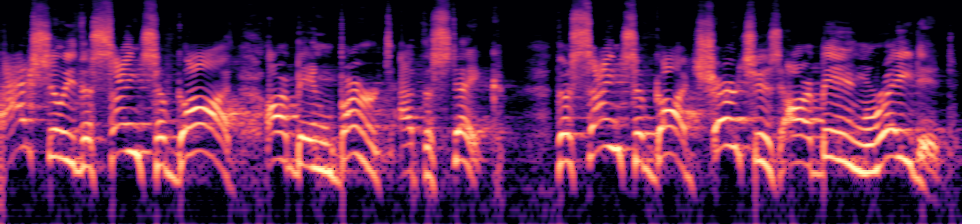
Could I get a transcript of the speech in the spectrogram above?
actually the saints of God are being burnt at the stake. The saints of God, churches are being raided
